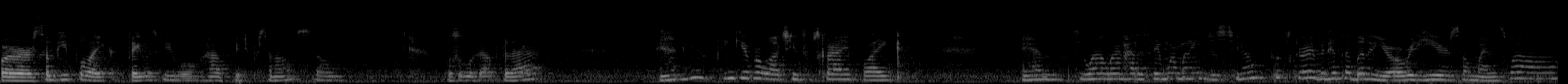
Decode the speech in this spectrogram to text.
or some people like famous people have fifty percent off. So also look out for that. And yeah, thank you for watching. Subscribe, like, and if you want to learn how to save more money, just, you know, subscribe and hit that button. You're already here, so might as well.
